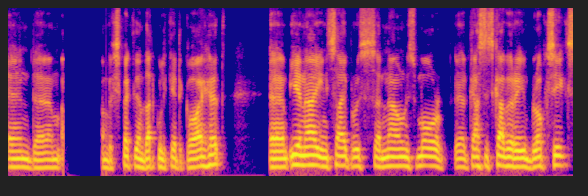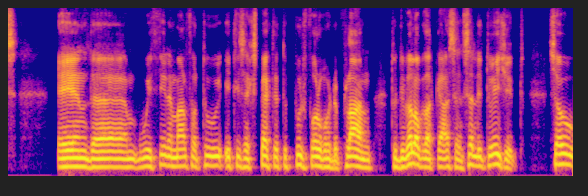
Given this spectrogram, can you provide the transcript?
and um, I'm expecting that will get a go-ahead. Um, Eni in Cyprus announced more uh, gas discovery in Block 6, and um, within a month or two, it is expected to put forward a plan to develop that gas and send it to Egypt. So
